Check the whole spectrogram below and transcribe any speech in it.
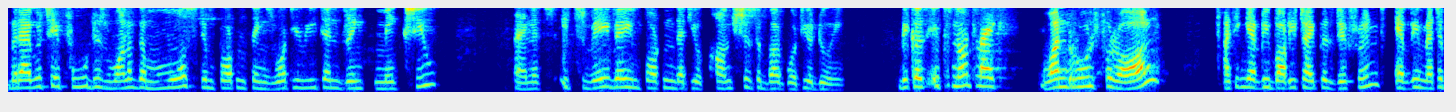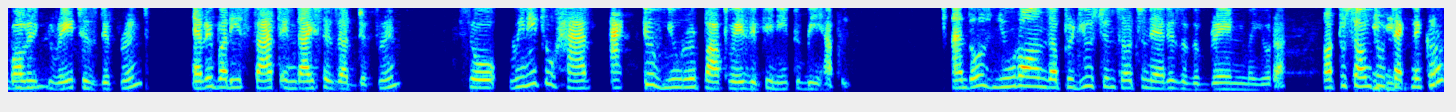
but i would say food is one of the most important things what you eat and drink makes you and it's it's very very important that you're conscious about what you're doing because it's not like one rule for all i think every body type is different every metabolic mm-hmm. rate is different everybody's fat indices are different so we need to have active neural pathways if we need to be happy and those neurons are produced in certain areas of the brain mayura not to sound too mm-hmm. technical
